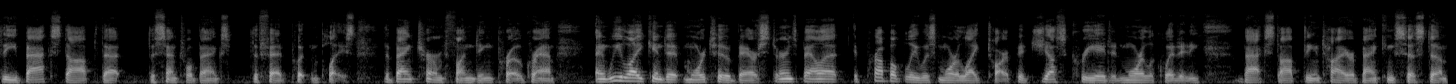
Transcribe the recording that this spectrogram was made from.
the backstop that the central banks, the Fed, put in place, the bank term funding program. And we likened it more to Bear Stearns bailout. It probably was more like TARP. It just created more liquidity, backstopped the entire banking system.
